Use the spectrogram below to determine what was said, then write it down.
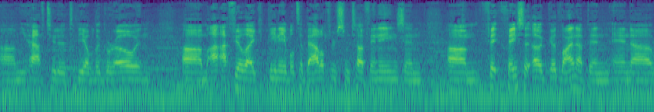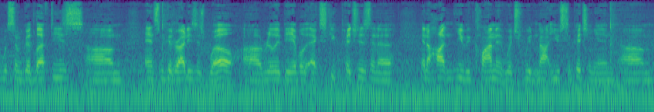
Um, you have to, to, to be able to grow, and um, I, I, feel like being able to battle through some tough innings and um, face a, a, good lineup and, and uh, with some good lefties um, and some good righties as well. Uh, really be able to execute pitches in a in a hot and humid climate, which we're not used to pitching in. Um,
